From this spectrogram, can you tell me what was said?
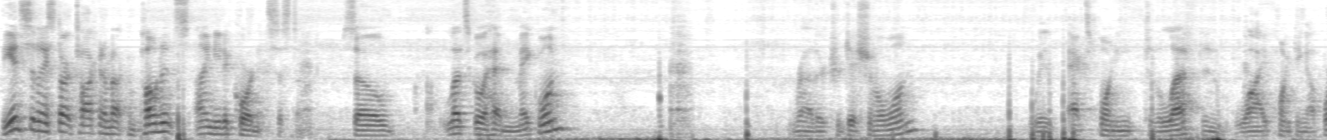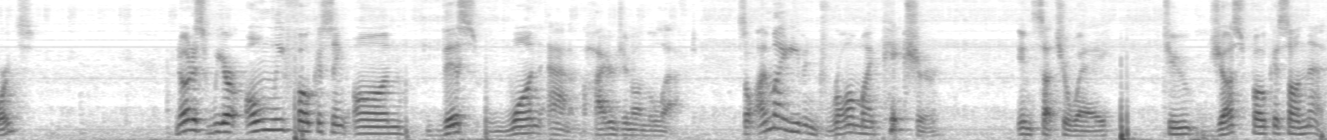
The instant I start talking about components, I need a coordinate system. So let's go ahead and make one. Rather traditional one with x pointing to the left and y pointing upwards. Notice we are only focusing on this one atom, the hydrogen on the left. So I might even draw my picture in such a way to just focus on that.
